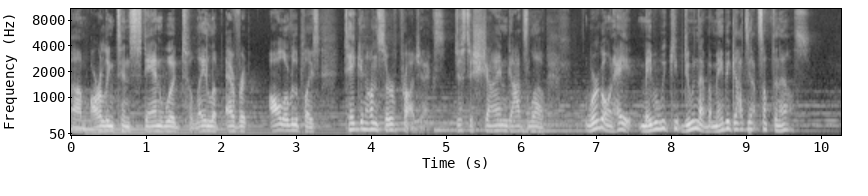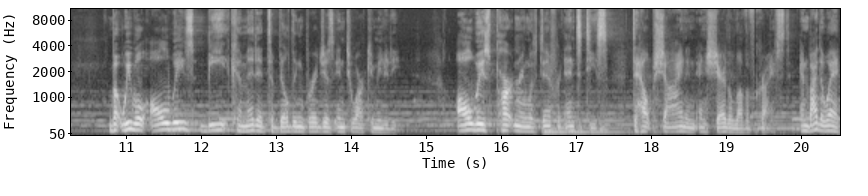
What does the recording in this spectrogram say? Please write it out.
um, Arlington, Stanwood, Tulalip, Everett, all over the place, taking on serve projects just to shine God's love. We're going, hey, maybe we keep doing that, but maybe God's got something else. But we will always be committed to building bridges into our community, always partnering with different entities to help shine and, and, share the love of Christ. And by the way,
